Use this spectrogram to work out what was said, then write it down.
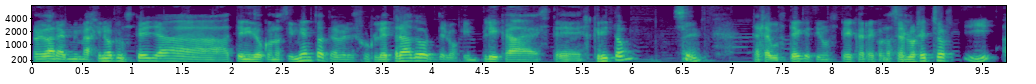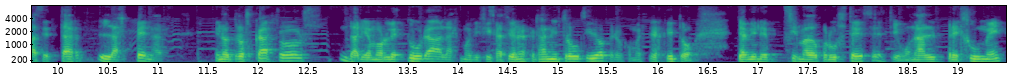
Ahora, me imagino que usted ya ha tenido conocimiento a través de sus letrados de lo que implica este escrito. Sí. ¿eh? Ya sabe usted que tiene usted que reconocer los hechos y aceptar las penas. En otros casos daríamos lectura a las modificaciones que se han introducido, pero como este escrito ya viene firmado por usted, el tribunal presume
